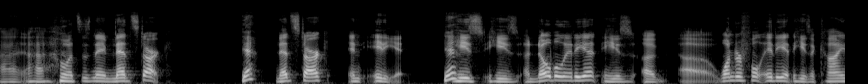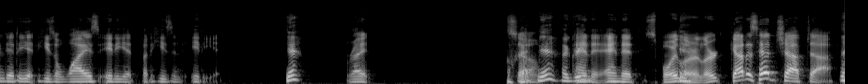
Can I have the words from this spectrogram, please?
uh, uh, what's his name? Ned Stark. Yeah. Ned Stark, an idiot. Yeah. He's he's a noble idiot. He's a, a wonderful idiot. He's a kind idiot. He's a wise idiot, but he's an idiot. Yeah. Right. Okay. So Yeah, agreed. and it, and it spoiler alert got his head chopped off. uh,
